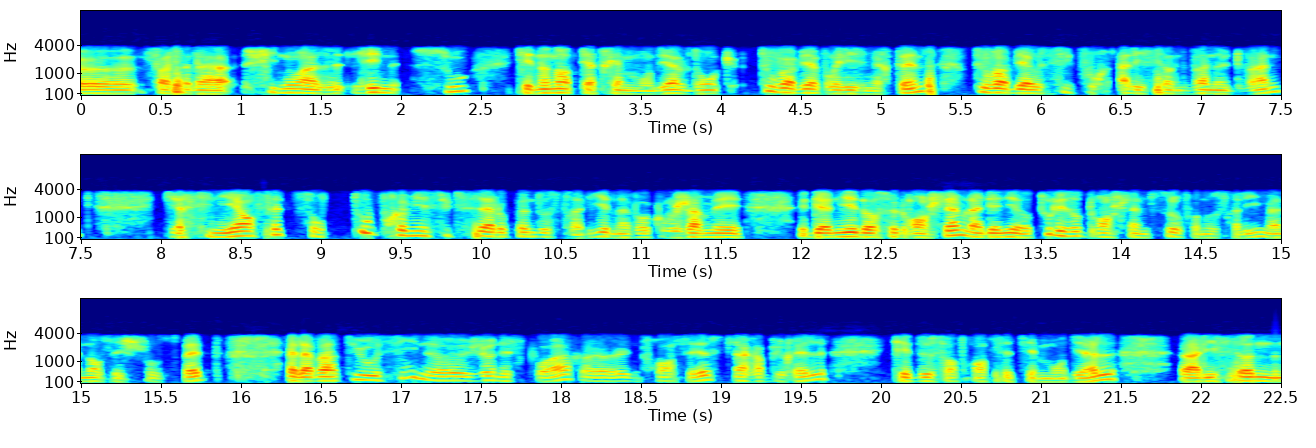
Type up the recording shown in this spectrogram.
euh, face à la chinoise Lin Su qui est 94e mondiale. Donc tout va bien pour Elise Mertens, tout va bien aussi pour Alison Van Oudvank qui a signé en fait son tout premier succès à l'Open d'Australie. Elle n'avait encore jamais gagné dans ce grand chelem, elle a gagné dans tous les autres grands chelems sauf en Australie. Maintenant c'est chose faite. Elle a battu aussi une jeune espoir, euh, une française, Clara Burel, qui est 237e mondiale. Alison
